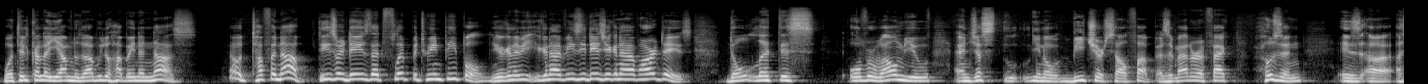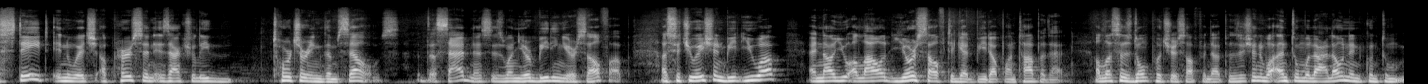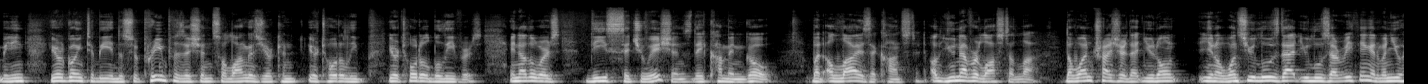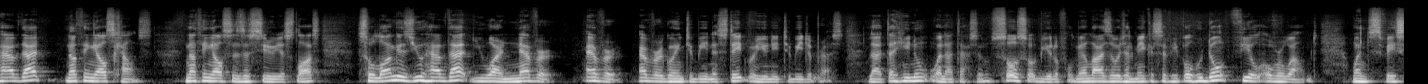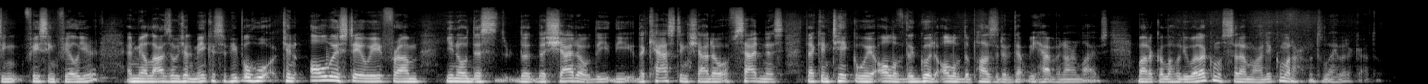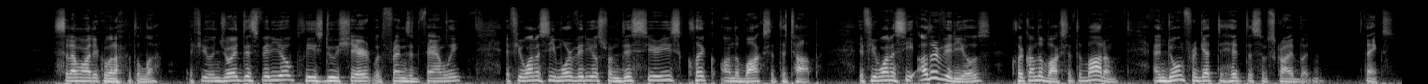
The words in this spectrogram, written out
وَتِلْكَ الْأَيَّامُ نُدَاوِلُهَا بَيْنَ النَّاسِ no, toughen up. These are days that flip between people. You're gonna be, you're gonna have easy days. You're gonna have hard days. Don't let this overwhelm you and just you know beat yourself up. As a matter of fact, huzn is a, a state in which a person is actually torturing themselves. The sadness is when you're beating yourself up. A situation beat you up, and now you allowed yourself to get beat up on top of that. Allah says, don't put yourself in that position. Meaning, You're going to be in the supreme position so long as you're, you're totally, you're total believers. In other words, these situations, they come and go. But Allah is a constant. Oh, you never lost Allah. The one treasure that you don't, you know, once you lose that, you lose everything. And when you have that, nothing else counts. Nothing else is a serious loss. So long as you have that, you are never, ever, ever going to be in a state where you need to be depressed. La tahinu wa la. So, so beautiful. May Allah Azza wa make us a people who don't feel overwhelmed when facing facing failure. And may Allah Azza wa make us a people who can always stay away from, you know, this the, the shadow, the, the, the casting shadow of sadness that can take away all of the good, all of the positive that we have in our lives. Barakallahu li wa lakum. Assalamu alaikum wa rahmatullahi wa barakatuh. Assalamu alaikum wa rahmatullah. If you enjoyed this video, please do share it with friends and family. If you want to see more videos from this series, click on the box at the top. If you want to see other videos, click on the box at the bottom. And don't forget to hit the subscribe button. Thanks.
